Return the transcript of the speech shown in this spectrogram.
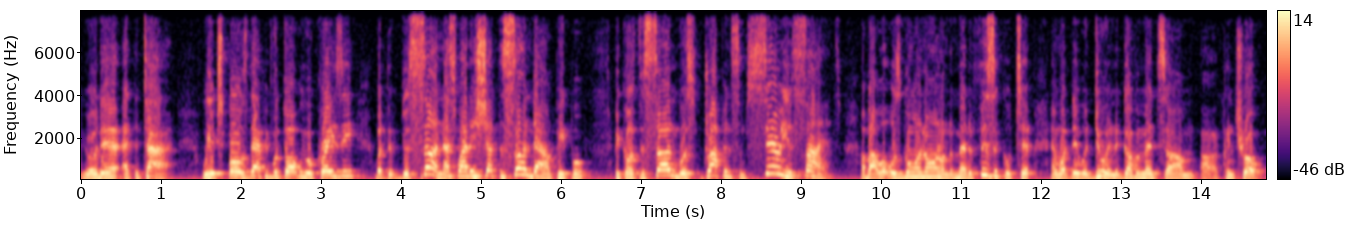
You were there at the time. We exposed that. People thought we were crazy. But the, the sun, that's why they shut the sun down, people, because the sun was dropping some serious science about what was going on on the metaphysical tip and what they were doing, the government's um, uh, control.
